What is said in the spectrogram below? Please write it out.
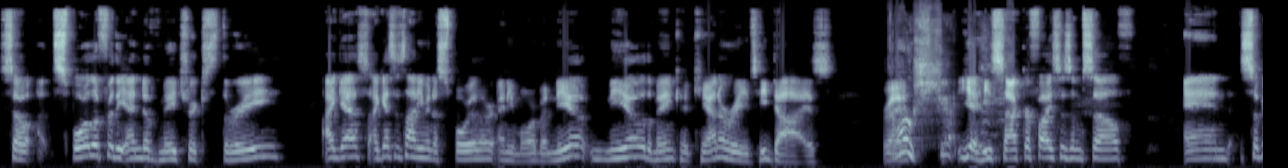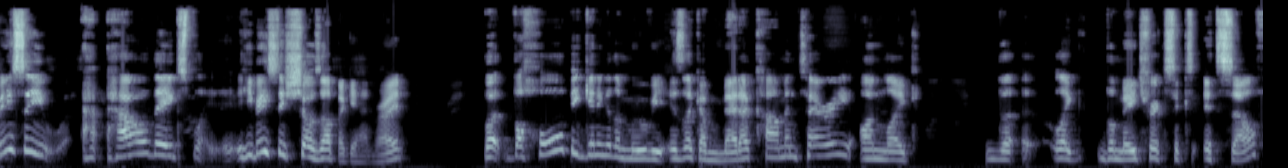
So uh, spoiler for the end of Matrix Three, I guess. I guess it's not even a spoiler anymore. But Neo, Neo, the main Keanu Reeves, he dies, right? Oh shit. yeah, he sacrifices himself, and so basically, how they explain, he basically shows up again, right? But the whole beginning of the movie is like a meta commentary on like the like the Matrix itself.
